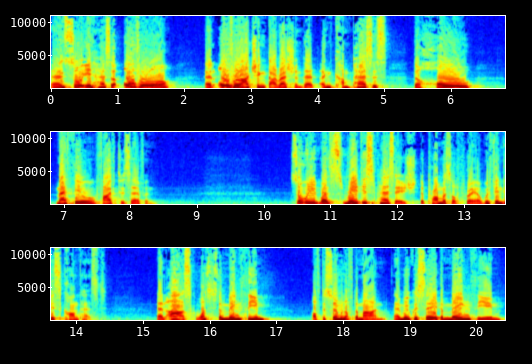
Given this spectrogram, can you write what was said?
And so it has an overall and overarching direction that encompasses the whole Matthew 5 to 7. So we must read this passage, the promise of prayer, within this context and ask what is the main theme of the Sermon of the Mount? And we could say the main theme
